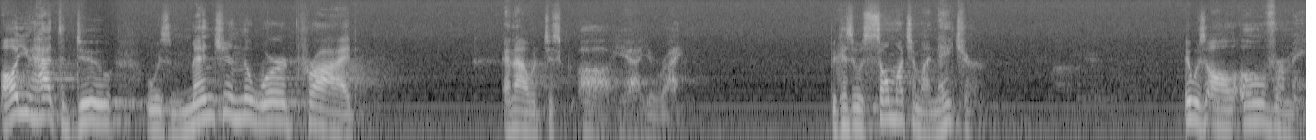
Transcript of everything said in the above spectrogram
all you had to do was mention the word pride, and I would just, oh, yeah, you're right. Because it was so much of my nature, it was all over me.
